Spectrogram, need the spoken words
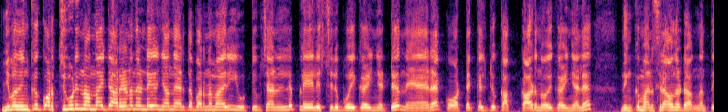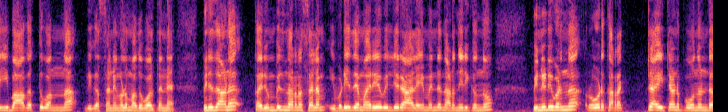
ഇനിയിപ്പോൾ നിങ്ങൾക്ക് കുറച്ചും കൂടി നന്നായിട്ട് അറിയണമെന്നുണ്ടെങ്കിൽ ഞാൻ നേരത്തെ പറഞ്ഞ മാതിരി യൂട്യൂബ് ചാനലിൽ പ്ലേലിസ്റ്റിൽ പോയി കഴിഞ്ഞിട്ട് നേരെ കോട്ടക്കൽ ടു കക്കാട് നോക്കി കഴിഞ്ഞാൽ നിങ്ങൾക്ക് മനസ്സിലാവുന്നുണ്ടോ അങ്ങനത്തെ ഈ ഭാഗത്ത് വന്ന വികസനങ്ങളും അതുപോലെ തന്നെ. പിന്നെ ഇതാണ് കരുമ്പിൽ എന്ന് പറഞ്ഞ സ്ഥലം. ഇവിടെ ഇതേമാതിരി വലിയൊരു അലൈൻമെന്റ് നടന്നിരിക്കുന്നു. പിന്നീട് ഇവിടുന്ന് റോഡ് കറക്റ്റ് ആയിട്ടാണ് പോകുന്നുണ്ട്.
